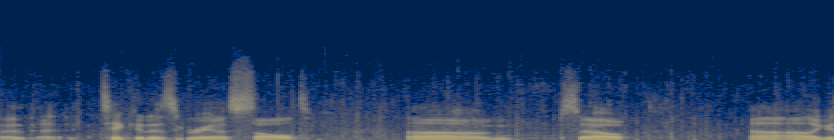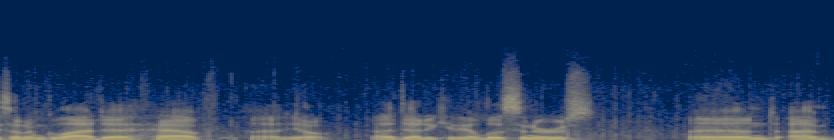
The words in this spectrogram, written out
uh, take it as a grain of salt. Um, so, uh, like I said, I'm glad to have, you know, dedicated listeners. And I'm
